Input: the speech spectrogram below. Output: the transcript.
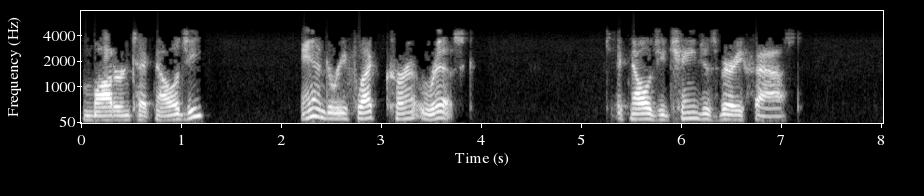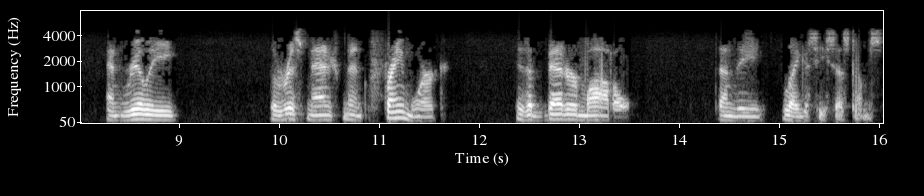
modern technology and to reflect current risk. Technology changes very fast and really the risk management framework is a better model than the legacy systems.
